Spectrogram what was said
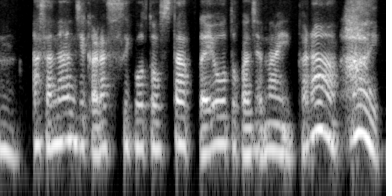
うん。朝何時から仕事スタートだよとかじゃないから、はい。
